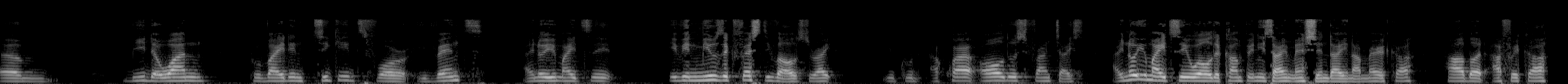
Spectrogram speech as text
um, be the one providing tickets for events. I know you might say even music festivals, right? You could acquire all those franchise. I know you might say, well, the companies I mentioned are in America. How about Africa?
